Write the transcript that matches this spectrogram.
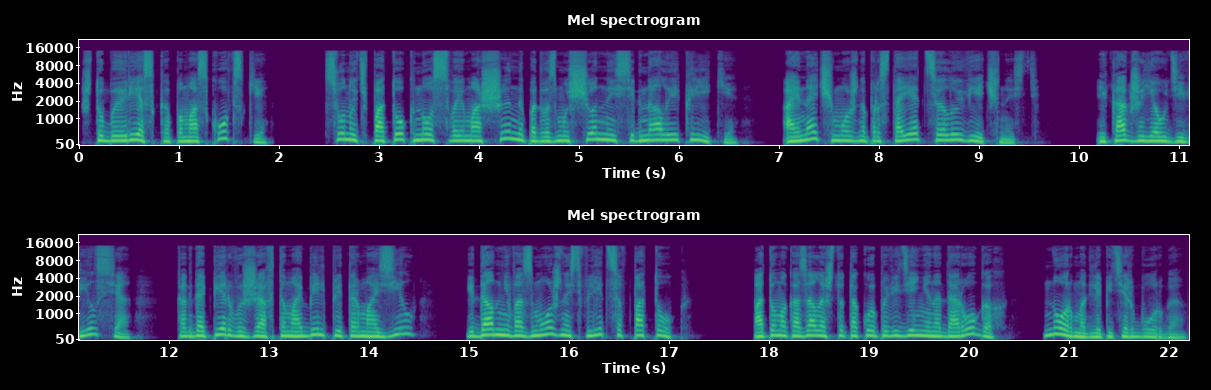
чтобы резко по-московски сунуть в поток нос своей машины под возмущенные сигналы и крики — а иначе можно простоять целую вечность. И как же я удивился, когда первый же автомобиль притормозил и дал мне возможность влиться в поток. Потом оказалось, что такое поведение на дорогах — норма для Петербурга.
